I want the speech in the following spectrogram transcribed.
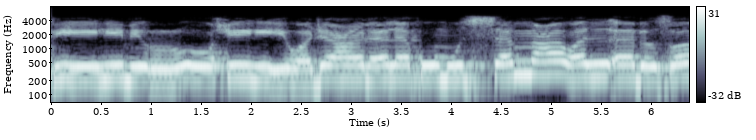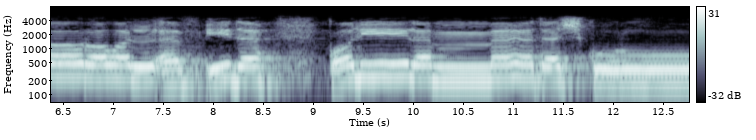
فيه من روحه وجعل لكم السمع والأبصار والأفئدة قليلا ما تشكرون.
